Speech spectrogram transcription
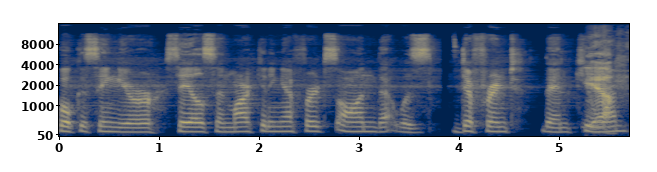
focusing your sales and marketing efforts on that was different than Q1?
